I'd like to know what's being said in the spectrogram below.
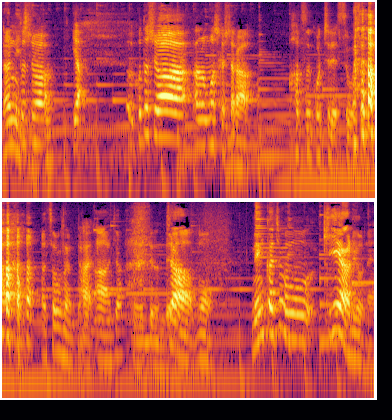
何日？今年はいや今年はあのもしかしたら初こっちで過ごせるかあそうなんだ、はい。あじゃも言ってるんで。あじゃあもう年賀状期限あるよね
